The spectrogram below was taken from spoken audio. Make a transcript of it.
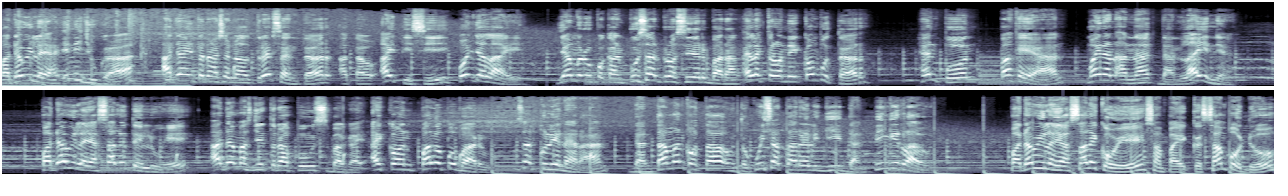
Pada wilayah ini juga ada International Trade Center atau ITC Ponjalai yang merupakan pusat grosir barang elektronik komputer, handphone, pakaian, mainan anak, dan lainnya. Pada wilayah Salutelue, ada Masjid Terapung sebagai ikon Palopo Baru, pusat kulineran, dan taman kota untuk wisata religi dan pinggir laut. Pada wilayah Salekoe sampai ke Sampodo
